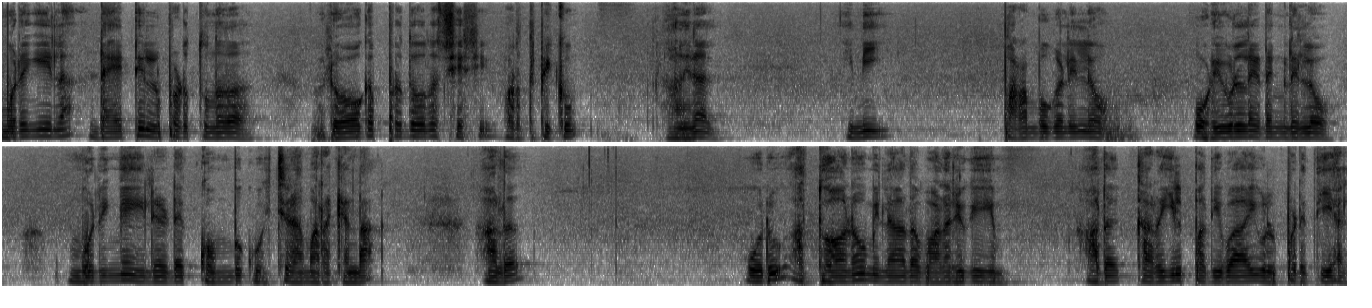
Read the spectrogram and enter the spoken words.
മുരിങ്ങയില ഡയറ്റിൽ ഉൾപ്പെടുത്തുന്നത് രോഗപ്രതിരോധ ശേഷി വർദ്ധിപ്പിക്കും. അതിനാൽ ഇനി പറമ്പുകളിലോ ഒഴിവുള്ള ഇടങ്ങളിലോ മുരിങ്ങയിലയുടെ കൊമ്പ് കുഴിച്ചിടാൻ മറക്കണ്ട. അത് ഒരു അധ്വാനവുമില്ലാതെ വളരുകയും അത് കറിയിൽ പതിവായി ഉൾപ്പെടുത്തിയാൽ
